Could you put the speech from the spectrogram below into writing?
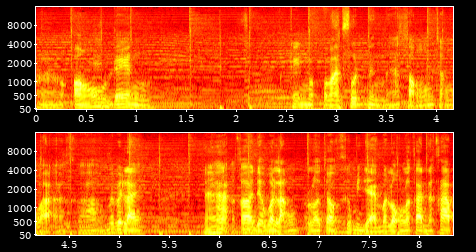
อาอ๋อเด้งเด้งมาประมาณฟุตหนึ่งนะฮะสองจังหวะก็ไม่เป็นไรนะฮะก็เดี๋ยววันหลังเราจะเอาเครื่องบินใหญ่มาลงแล้วกันนะครับ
